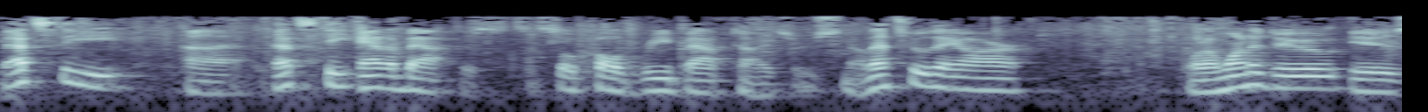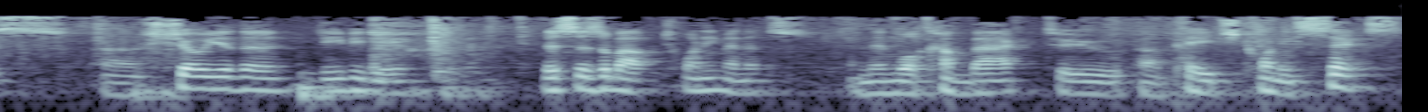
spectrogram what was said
that's the uh, that's the Anabaptists, so-called rebaptizers. Now that's who they are. What I want to do is uh, show you the DVD. This is about 20 minutes, and then we'll come back to uh, page 26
